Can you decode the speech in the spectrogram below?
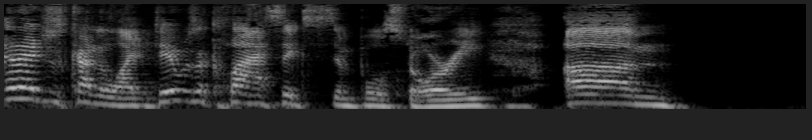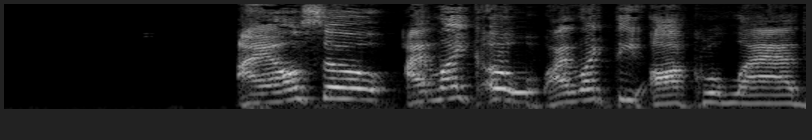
And I just kind of liked it. It was a classic, simple story. Um, I also I like oh I like the Aqualad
